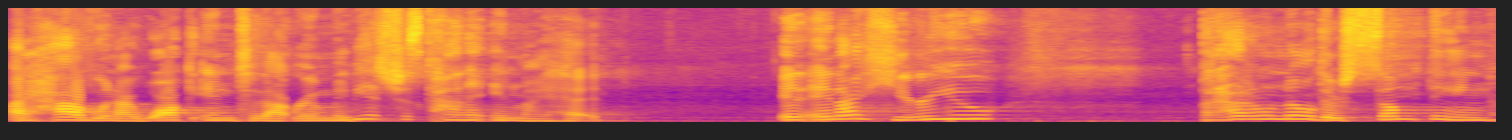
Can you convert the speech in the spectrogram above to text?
I have when I walk into that room, maybe it's just kind of in my head. And, and I hear you, but I don't know, there's something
